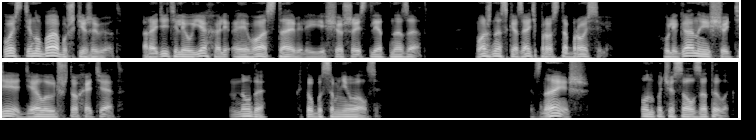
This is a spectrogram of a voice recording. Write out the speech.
Костин у бабушки живет. Родители уехали, а его оставили еще шесть лет назад. Можно сказать, просто бросили. Хулиганы еще те, делают, что хотят. Ну да, кто бы сомневался. Знаешь, он почесал затылок.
